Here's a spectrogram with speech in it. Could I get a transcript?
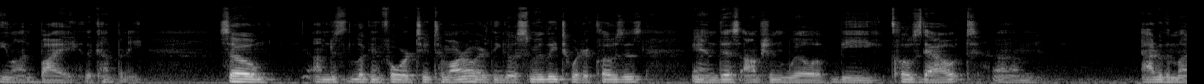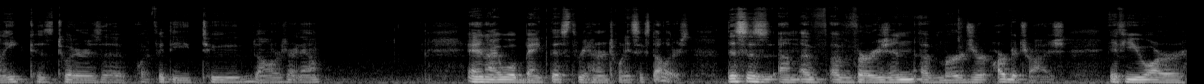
Elon buy the company. So I'm just looking forward to tomorrow. Everything goes smoothly. Twitter closes, and this option will be closed out, um, out of the money because Twitter is a what fifty two dollars right now and I will bank this $326. This is um, a, a version of merger arbitrage. If you are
